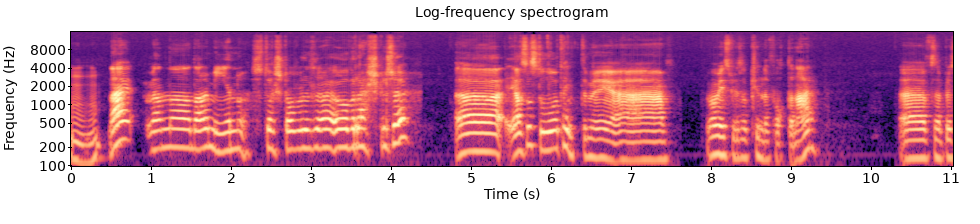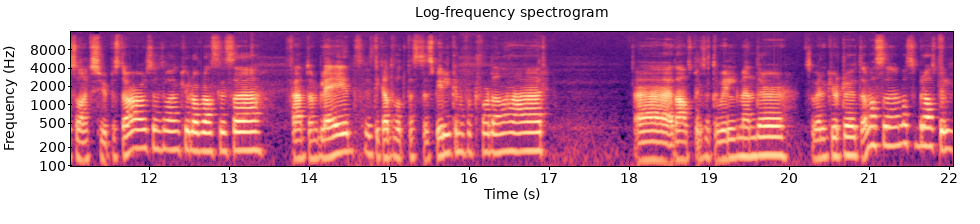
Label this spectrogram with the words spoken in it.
Mhm. Nei, men uh, da er det min største overraskelse. Uh, jeg også sto og tenkte mye uh, Det var mye spill som kunne fått den her. Uh, for eksempel Sonic Superstar syntes jeg var en kul overraskelse. Phantom Blade, hvis de ikke hadde fått beste spill, kunne fått for denne her. Uh, et annet spill som heter Wildmender, så veldig kult ut. Det er masse, masse bra spill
